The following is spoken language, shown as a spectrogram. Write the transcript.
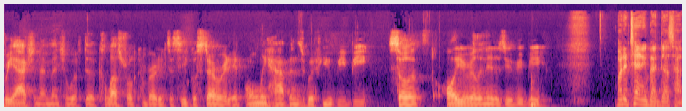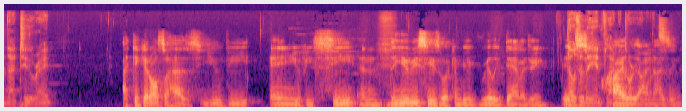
reaction I mentioned with the cholesterol converting to secosteroid, it only happens with UVB. So all you really need is UVB. But a tanning bed does have that too, right? I think it also has UVA and UVC, and the UVC is what can be really damaging. Those are the inflammatory highly ones. ionizing.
